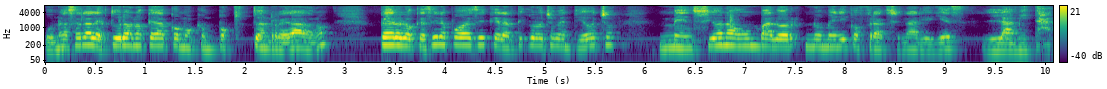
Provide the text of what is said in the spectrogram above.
Uno hace la lectura, uno queda como que un poquito enredado, ¿no? Pero lo que sí les puedo decir que el artículo 828 menciona un valor numérico fraccionario y es la mitad.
